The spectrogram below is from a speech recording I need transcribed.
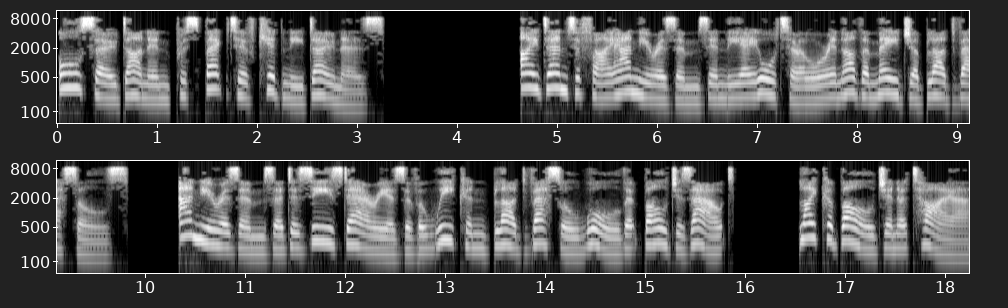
Also done in prospective kidney donors. Identify aneurysms in the aorta or in other major blood vessels. Aneurysms are diseased areas of a weakened blood vessel wall that bulges out—like a bulge in a tire.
